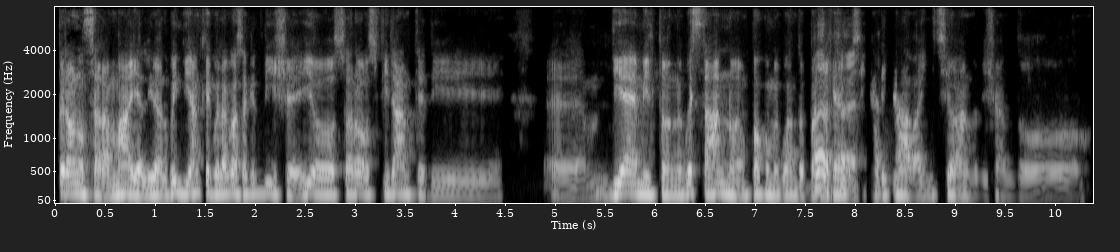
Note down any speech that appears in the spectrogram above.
però non sarà mai a livello. Quindi anche quella cosa che dice io sarò lo sfidante di eh, di Hamilton quest'anno è un po' come quando Barrichello si caricava inizio anno dicendo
